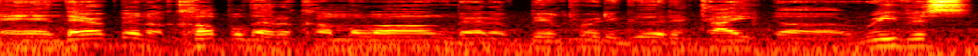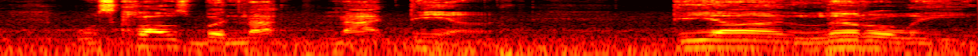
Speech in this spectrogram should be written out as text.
and there have been a couple that have come along that have been pretty good and tight. Uh, Revis was close, but not not Dion. Deion literally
